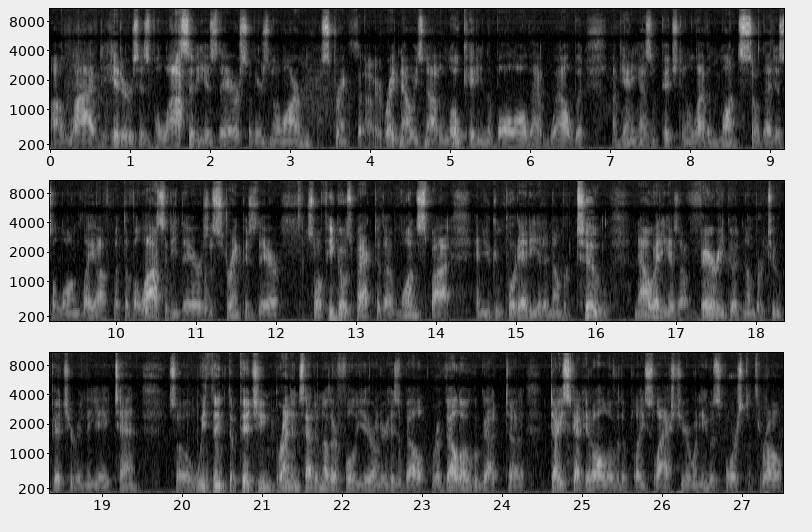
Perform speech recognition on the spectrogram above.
uh, live to hitters. His velocity is there, so there's no arm strength. Uh, right now, he's not locating the ball all that well, but again, he hasn't pitched in 11 months, so that is a long layoff. But the velocity there is, the strength is there. So if he goes back to the one spot and you can put Eddie at a number two, now Eddie is a very good number two pitcher in the A10. So we think the pitching, Brennan's had another full year under his belt. Ravello, who got uh, Dice got hit all over the place last year when he was forced to throw,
